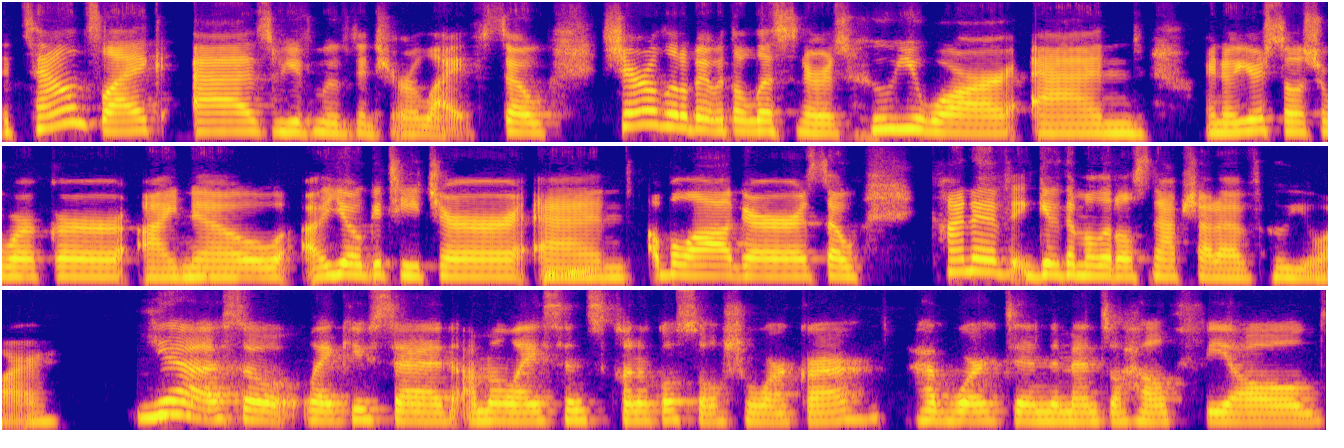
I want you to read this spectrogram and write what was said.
It sounds like as we've moved into your life. So, share a little bit with the listeners who you are. And I know you're a social worker, I know a yoga teacher, mm-hmm. and a blogger. So, kind of give them a little snapshot of who you are. Yeah. So, like you said, I'm a licensed clinical social worker, have worked in the mental health field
